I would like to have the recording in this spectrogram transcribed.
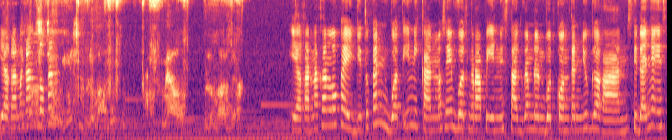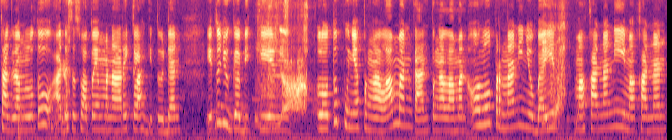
Ya karena kan lo kan ini sih belum ada Mel belum ada. Ya karena kan lo kayak gitu kan buat ini kan Maksudnya buat ngerapiin Instagram dan buat konten juga kan. Setidaknya Instagram lo tuh ada sesuatu yang menarik lah gitu Dan itu juga bikin ya. lo tuh punya pengalaman kan pengalaman oh lo pernah nih nyobain ya. makanan nih makanan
